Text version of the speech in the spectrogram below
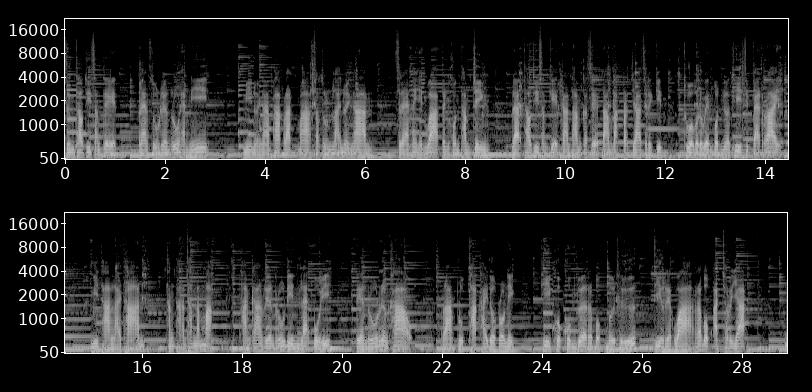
ซึ่งเท่าที่สังเกต แปลงศูนย์เรียนรู้แห่งนี้ มีหน่วยงานภาครัฐมาสนับสนุนหลายหน่วยงาน แสดงให้เห็นว่าเป็นคนทำจริง และเท่าที่สังเกตการทำเกษตรตามหลักปรัชญาเศรษฐกิจ ทั่วบริเวณบนเนื้อที่ 18 ไร่ มีฐานหลายฐาน ทั้งฐานทำน้ำหมัก ฐานการเรียนรู้ดินและปุ๋ย เรียนรู้เรื่องข้าว รางปลูกผักไฮโดรโปรนิก ที่ควบคุมด้วยระบบมือถือ ที่เรียกว่าระบบอัจฉริยะ ใน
